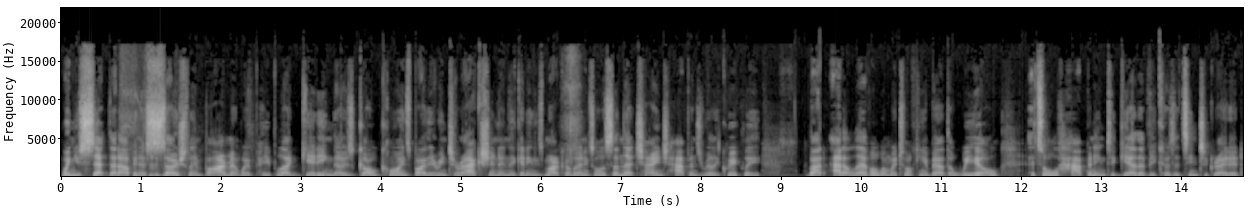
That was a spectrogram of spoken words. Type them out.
when you set that up in a social environment where people are getting those gold coins by their interaction and they're getting these micro learnings, all of a sudden that change happens really quickly. But at a level, when we're talking about the wheel, it's all happening together because it's integrated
